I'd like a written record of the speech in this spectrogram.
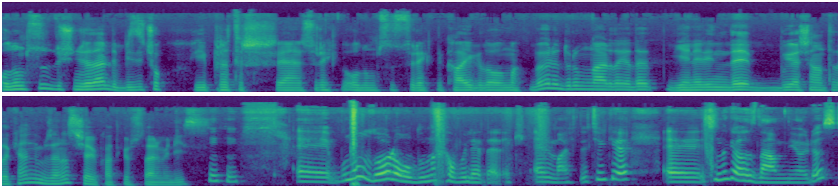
olumsuz düşünceler de bizi çok yıpratır. Yani sürekli olumsuz, sürekli kaygılı olmak. Böyle durumlarda ya da genelinde bu yaşantıda kendimize nasıl şefkat göstermeliyiz? e, bunun zor olduğunu kabul ederek en başta. Çünkü e, şunu gözlemliyoruz.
